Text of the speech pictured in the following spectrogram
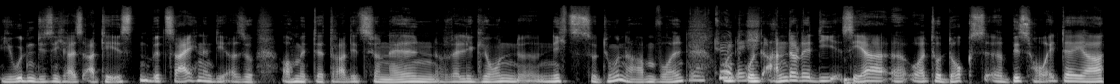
Juden, die sich als Atheisten bezeichnen, die also auch mit der traditionellen Religion äh, nichts zu tun haben wollen. Und, und, andere, die sehr äh, orthodox äh, bis heute ja,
